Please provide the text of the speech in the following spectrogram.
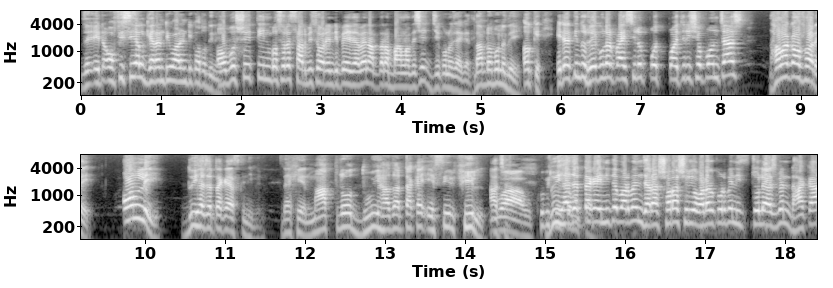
যে এটা অফিসিয়াল গ্যারান্টি ওয়ারেন্টি কতদিন অবশ্যই তিন বছরের সার্ভিস ওয়ারেন্টি পেয়ে যাবেন আপনারা বাংলাদেশের যে কোনো জায়গাতে দামটা বলে দিই। ওকে এটার কিন্তু রেগুলার প্রাইস ছিল পঁয়ত্রিশশো পঞ্চাশ ধামাকা অফারে অনলি দুই হাজার টাকায় আজকে নেবেন। দেখেন মাত্র দুই হাজার টাকা এসির ফিল দুই হাজার টাকায় নিতে পারবেন যারা সরাসরি অর্ডার করবেন চলে আসবেন ঢাকা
